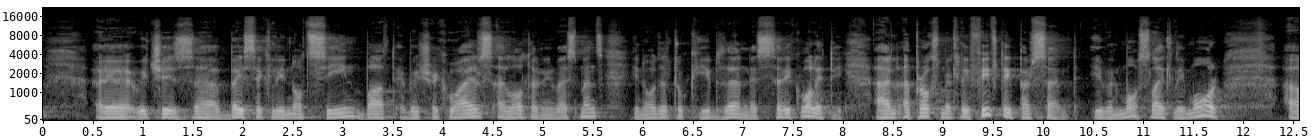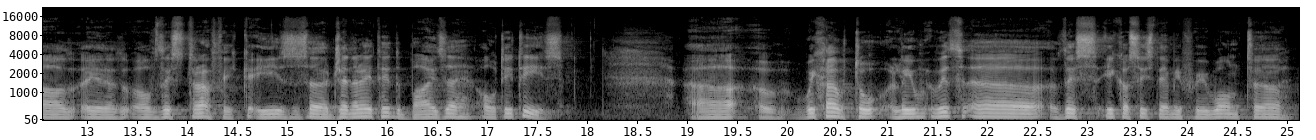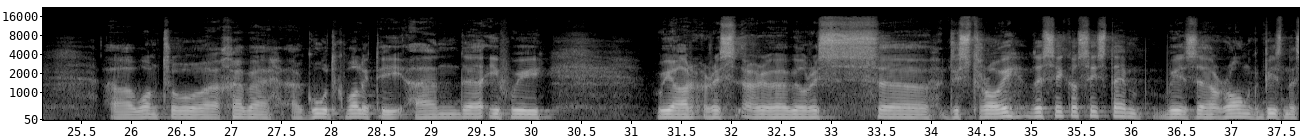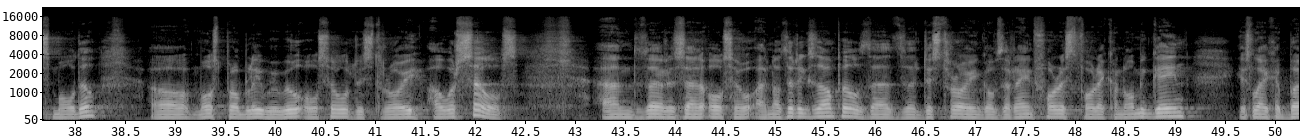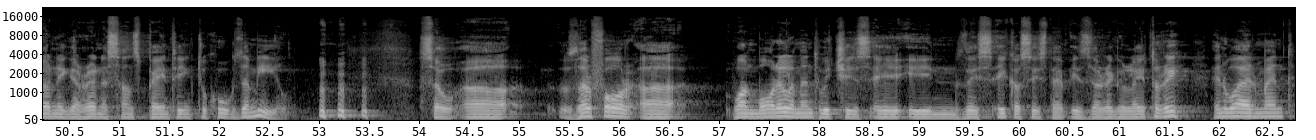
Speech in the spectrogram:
uh, which is uh, basically not seen, but which requires a lot of investments in order to keep the necessary quality. And approximately 50%, even more, slightly more, uh, Uh, uh, of this traffic is uh, generated by the OTTs. Uh, we have to live with uh, this ecosystem if we want want to have a, a, good quality and if we we are will destroy this ecosystem with a wrong business model uh, most probably we will also destroy ourselves. And there is uh, also another example that the destroying of the rainforest for economic gain is like a burning a Renaissance painting to cook the meal. so, uh, therefore, uh, one more element which is in this ecosystem is the regulatory environment.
